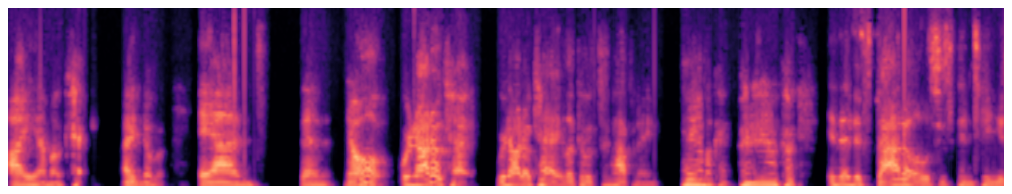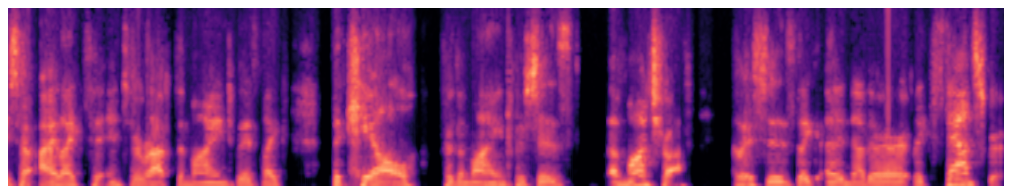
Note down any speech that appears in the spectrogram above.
I am okay. I know. And then, no, we're not okay. We're not okay. Look at what's happening. Hey, I am okay. I am okay. And then this battle just continues. So I like to interrupt the mind with like the kill for the mind, which is a mantra, which is like another, like Sanskrit.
